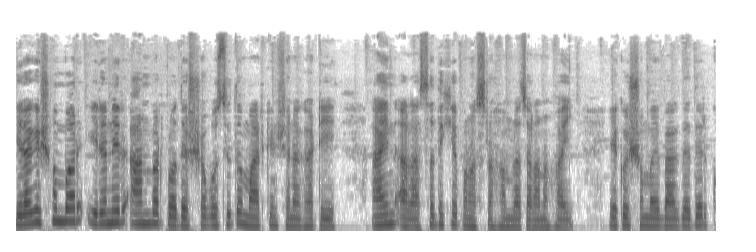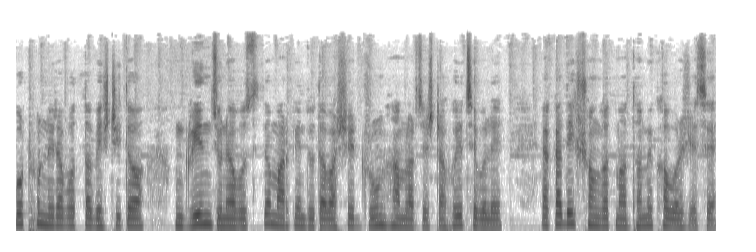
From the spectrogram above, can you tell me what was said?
এর আগে সোমবার ইরানের আনবার প্রদেশে অবস্থিত মার্কিন সেনাঘাঁটি আইন আল আসাদে ক্ষেপণাস্ত্র হামলা চালানো হয়। একই সময় বাগদাদের কঠোর নিরাপত্তা বেষ্টিত গ্রিন জোনে অবস্থিত মার্কিন দূতাবাসে ড্রোন হামলার চেষ্টা হয়েছে বলে একাধিক সংবাদ মাধ্যমে খবর এসেছে।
